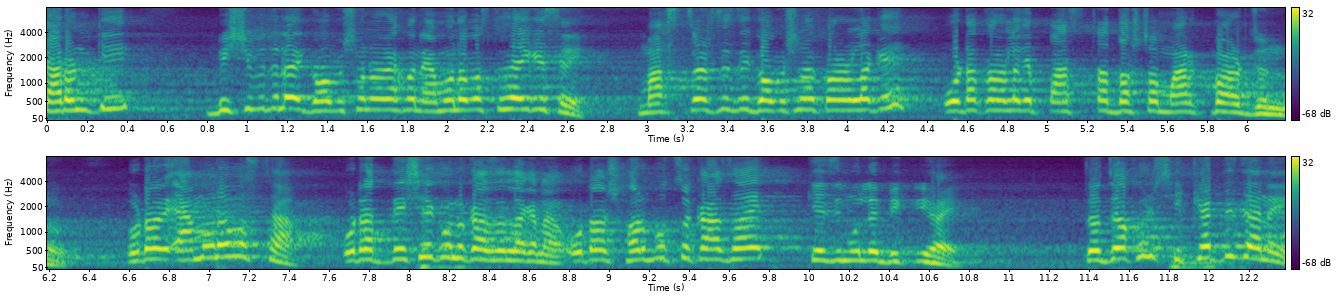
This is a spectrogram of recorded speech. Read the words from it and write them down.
কারণ কি? বিশ্ববিদ্যালয়ে গবেষণার এখন এমন অবস্থা হয়ে গেছে, মাস্টার্সে যে গবেষণা করা লাগে, ওটা করা লাগে পাঁচটা, দশটা মার্ক পাওয়ার জন্য। ওটার এমন অবস্থা, ওটা দেশে কোনো কাজে লাগে না, ওটা সর্বোচ্চ কাজ হয়, কেজি মূল্যে বিক্রি হয়। তো যখন শিক্ষার্থী জানে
